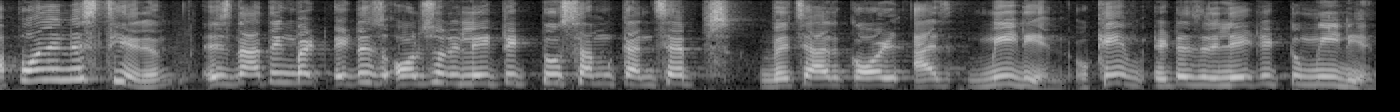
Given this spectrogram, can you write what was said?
Apollonius theorem is nothing but it is also related to some concepts which are called as median okay? It is related to median.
